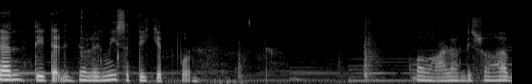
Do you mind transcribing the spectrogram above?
dan tidak didolimi sedikit pun. Wallahu a'lam bishawab.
